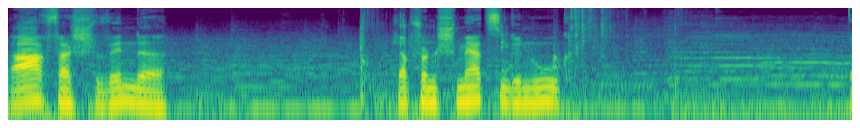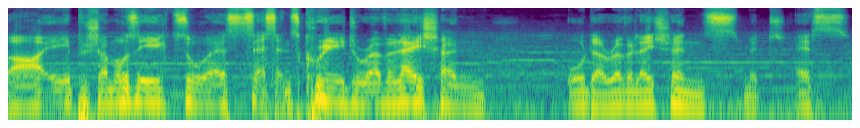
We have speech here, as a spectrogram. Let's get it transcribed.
Ach, verschwinde. Ich habe schon Schmerzen genug. Da epische Musik zu Assassin's Creed Revelation. Oder Revelations mit S.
